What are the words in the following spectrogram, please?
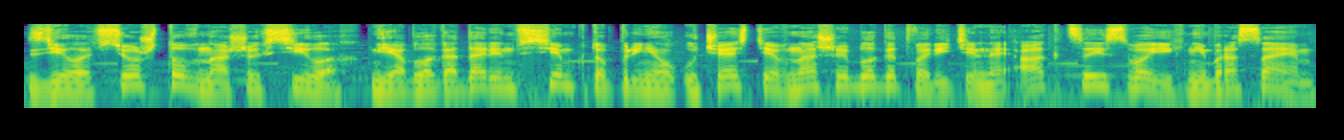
сделать все, что в наших силах. Я благодарен всем, кто принял участие в нашей благотворительной акции «Своих не бросаем».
